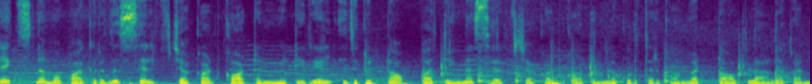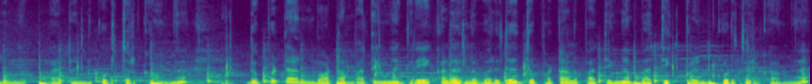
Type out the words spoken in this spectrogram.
நெக்ஸ்ட் நம்ம பார்க்குறது செல்ஃப் ஜக்காட் காட்டன் மெட்டீரியல் இதுக்கு டாப் பார்த்தீங்கன்னா செல்ஃப் ஜக்காட் காட்டனில் கொடுத்துருக்காங்க. டாப்பில் அழகான நெக் பேட்டர்ன் கொடுத்துருக்காங்க. துப்பட்டா அண்ட் பாட்டம் பார்த்தீங்கன்னா கிரே கலரில் வருது. துப்பட்டாவில் பார்த்தீங்கன்னா பத்திக் பிரிண்ட் கொடுத்துருக்காங்க.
